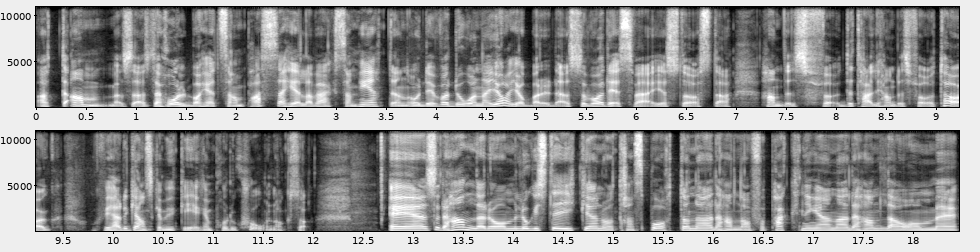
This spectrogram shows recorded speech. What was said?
att alltså, alltså, hållbarhetsanpassa hela verksamheten och det var då när jag jobbade där så var det Sveriges största handelsför, detaljhandelsföretag. Och vi hade ganska mycket egen produktion också. Eh, så det handlade om logistiken och transporterna, det handlar om förpackningarna, det handlar om eh,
